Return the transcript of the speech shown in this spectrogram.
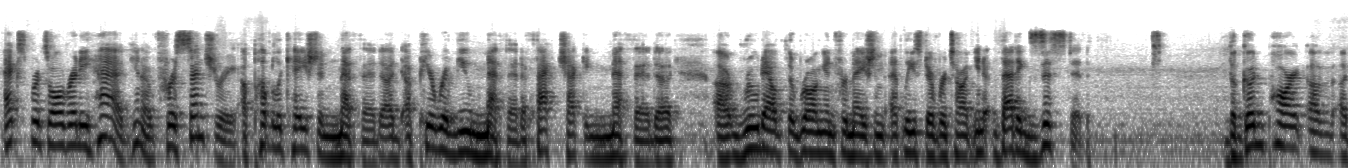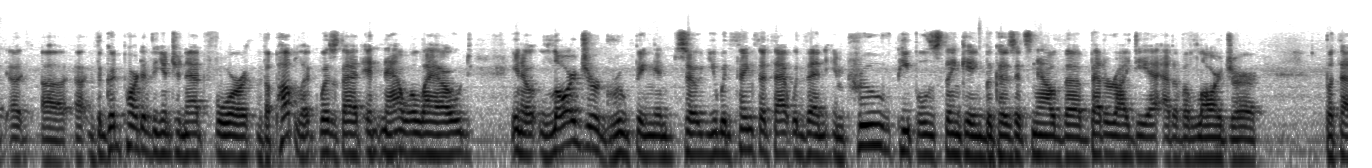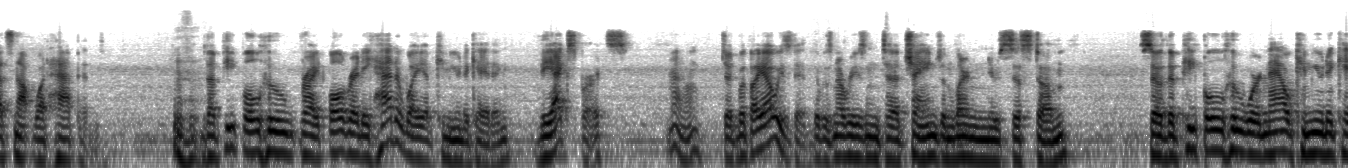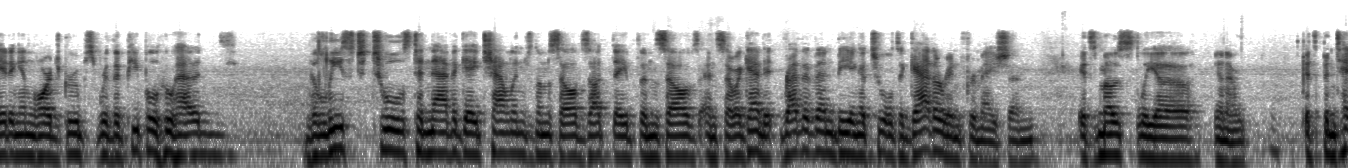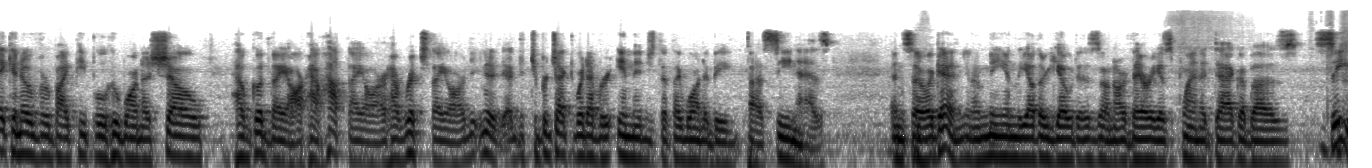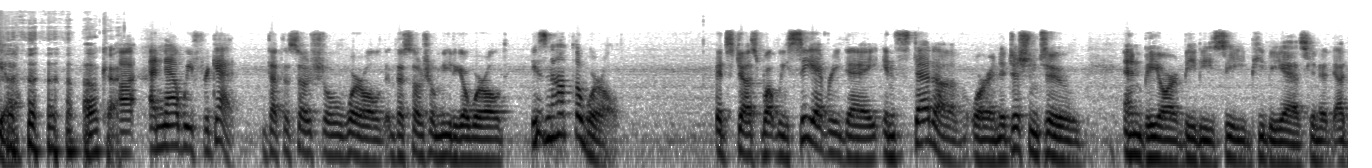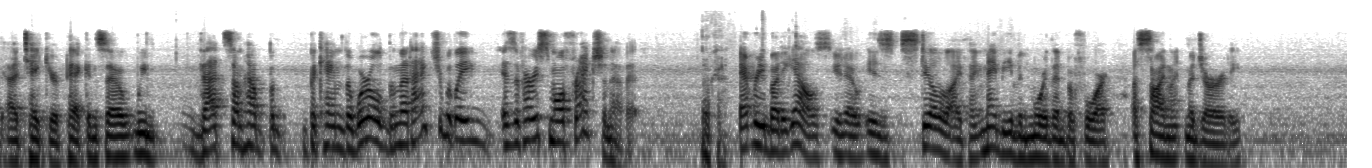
experts already had, you know, for a century, a publication method, a, a peer review method, a fact checking method, uh, uh, root out the wrong information, at least over time. You know, that existed. The good part of uh, uh, uh, uh the good part of the internet for the public was that it now allowed, you know, larger grouping, and so you would think that that would then improve people's thinking because it's now the better idea out of a larger, but that's not what happened Mm-hmm. The people who, right, already had a way of communicating, the experts, you know, did what they always did. There was no reason to change and learn a new system. So the people who were now communicating in large groups were the people who had the least tools to navigate, challenge themselves, update themselves. And so again, it rather than being a tool to gather information, it's mostly a, you know, it's been taken over by people who want to show how good they are, how hot they are, how rich they are, you know, to project whatever image that they want to be uh, seen as. And so again, you know, me and the other Yodas on our various planet Dagobahs see ya. okay. Uh, and now we forget that the social world, the social media world, is not the world. It's just what we see every day instead of, or in addition to, NPR, BBC, PBS. You know, uh, uh, take your pick. And so we that somehow be- became the world, and that actually is a very small fraction of it. Okay. Everybody else, you know, is still, I think, maybe even more than before, a silent majority.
